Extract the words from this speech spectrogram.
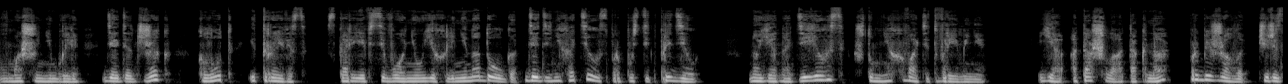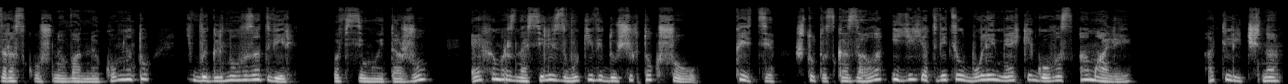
В машине были дядя Джек, Клод и Трэвис. Скорее всего, они уехали ненадолго. Дяде не хотелось пропустить предел. Но я надеялась, что мне хватит времени. Я отошла от окна, пробежала через роскошную ванную комнату и выглянула за дверь. По всему этажу эхом разносились звуки ведущих ток-шоу. Кэти что-то сказала, и ей ответил более мягкий голос Амалии. «Отлично».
